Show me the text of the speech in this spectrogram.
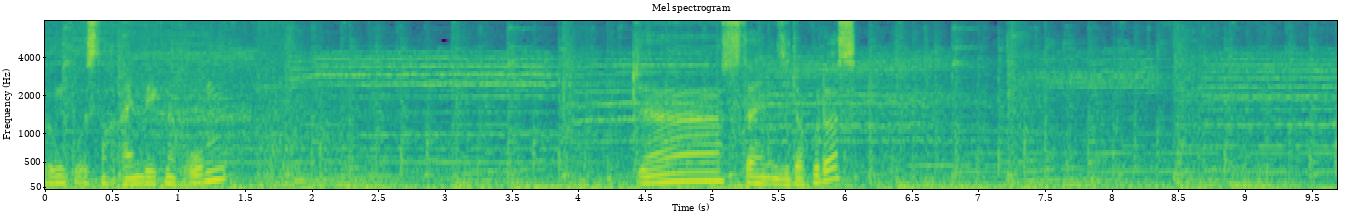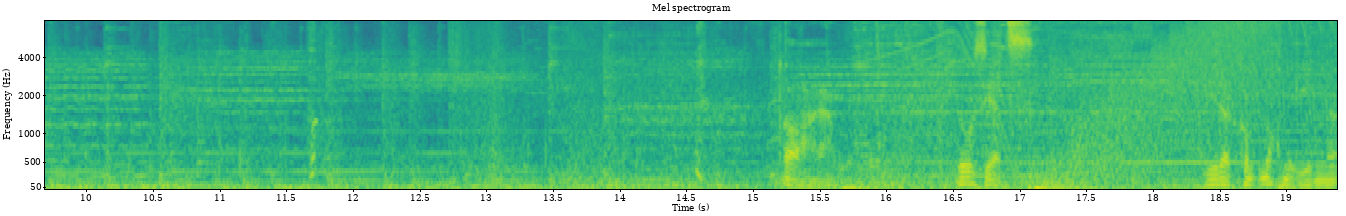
Irgendwo ist noch ein Weg nach oben. Das da hinten sieht doch gut aus. Los jetzt. Jeder kommt noch eine Ebene.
